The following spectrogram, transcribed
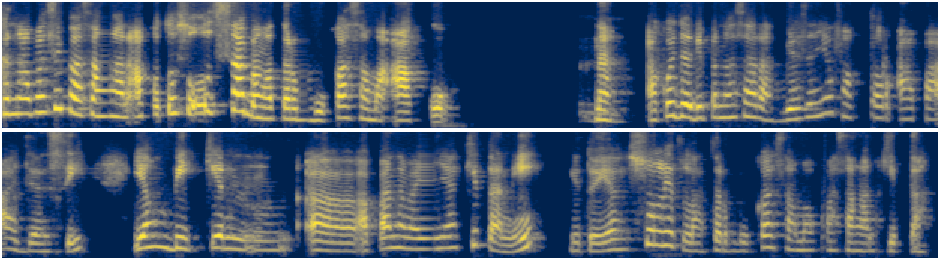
Kenapa sih pasangan aku tuh susah banget terbuka sama aku? Nah, hmm. aku jadi penasaran. Biasanya faktor apa aja sih yang bikin uh, apa namanya kita nih, gitu ya, sulit lah terbuka sama pasangan kita?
